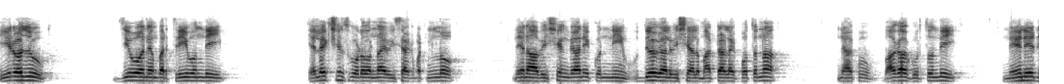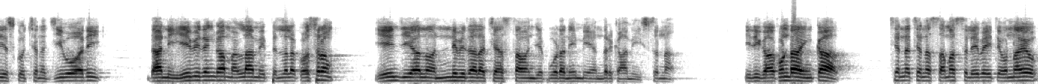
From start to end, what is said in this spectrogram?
ఈరోజు జియో నెంబర్ త్రీ ఉంది. ఎలక్షన్స్ కూడా ఉన్నాయి విశాఖపట్నంలో. నేను ఆ విషయం కానీ కొన్ని ఉద్యోగాల విషయాలు మాట్లాడలేకపోతున్నా. నాకు బాగా గుర్తుంది. నేనే తీసుకొచ్చిన జీవో అది. దాన్ని ఏ విధంగా మళ్ళా మీ పిల్లల కోసరం ఏం చేయాలో అన్ని విధాలా చేస్తామని చెప్పి కూడా నేను మీ అందరికి హామీ ఇస్తున్నా. ఇది కాకుండా ఇంకా చిన్న చిన్న సమస్యలు ఏవైతే ఉన్నాయో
